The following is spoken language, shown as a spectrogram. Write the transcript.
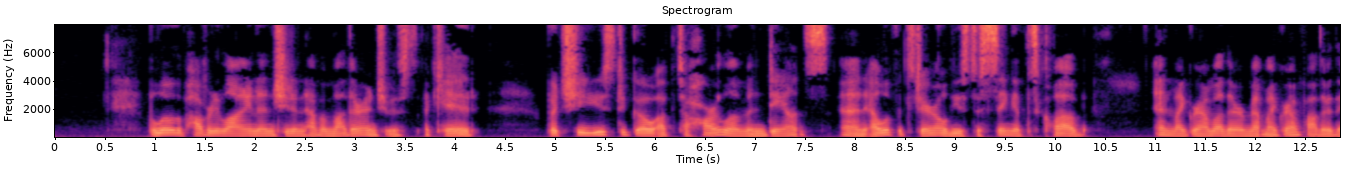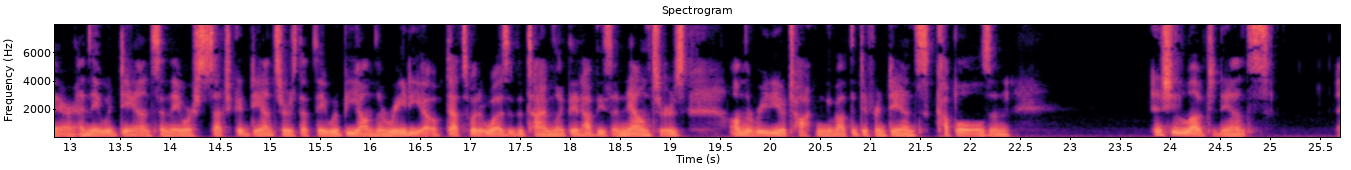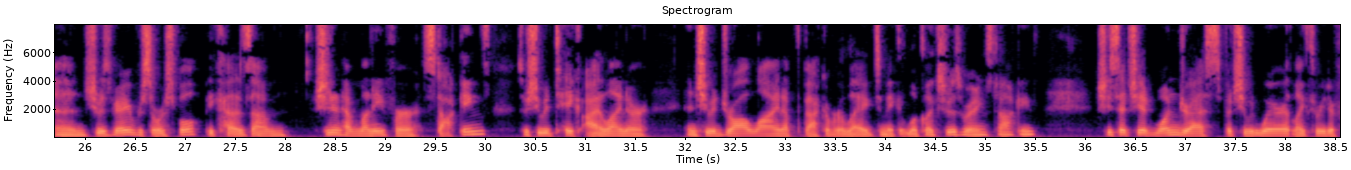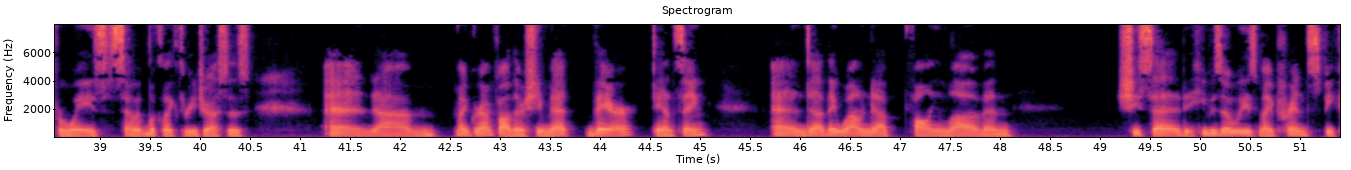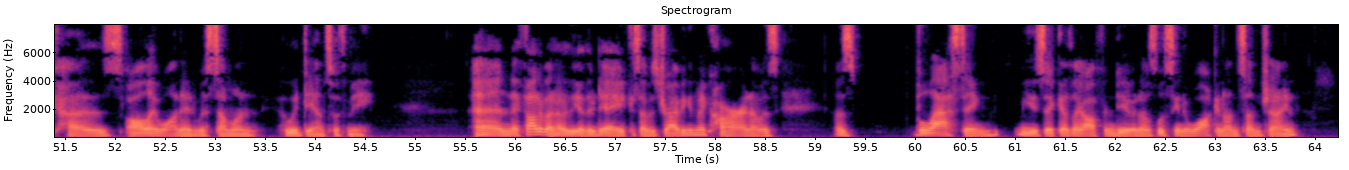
below the poverty line and she didn't have a mother and she was a kid. But she used to go up to Harlem and dance and Ella Fitzgerald used to sing at this club. And my grandmother met my grandfather there and they would dance and they were such good dancers that they would be on the radio. That's what it was at the time. Like they'd have these announcers on the radio talking about the different dance couples and, and she loved to dance. And she was very resourceful because, um, she didn't have money for stockings. So she would take eyeliner and she would draw a line up the back of her leg to make it look like she was wearing stockings. She said she had one dress, but she would wear it like three different ways. So it looked like three dresses. And, um, my grandfather, she met there dancing and, uh, they wound up falling in love. And she said he was always my prince because all I wanted was someone who would dance with me. And I thought about her the other day because I was driving in my car and I was, I was blasting music as I often do. And I was listening to Walking on Sunshine.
